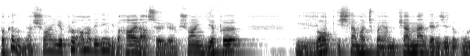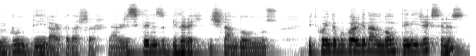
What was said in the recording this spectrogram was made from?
Bakalım ya şu an yapı ama dediğim gibi hala söylüyorum. Şu an yapı long işlem açmaya mükemmel derecede uygun değil arkadaşlar. Yani risklerinizi bilerek işlemde olunuz. Bitcoin'de bu bölgeden long deneyeceksiniz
